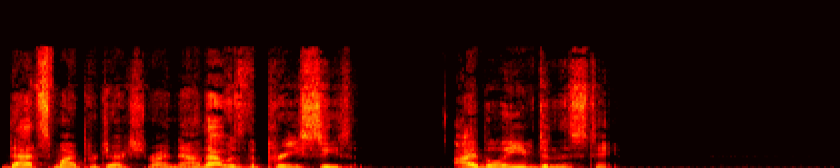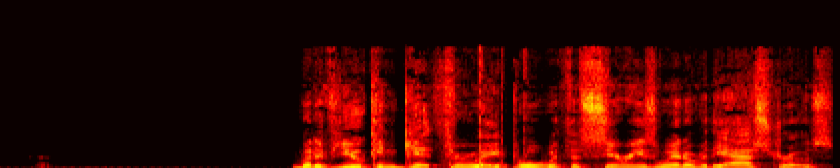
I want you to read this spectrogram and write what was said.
That's my projection right now. That was the preseason. I believed in this team. But if you can get through April with a series win over the Astros,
